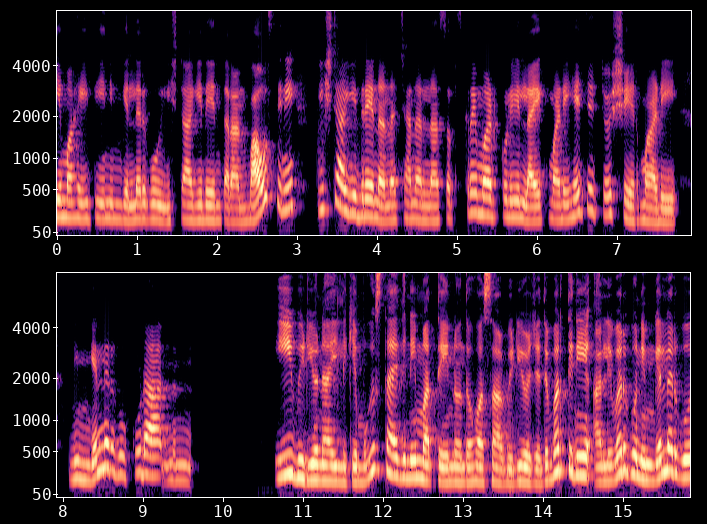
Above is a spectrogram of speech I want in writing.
ಈ ಮಾಹಿತಿ ನಿಮಗೆಲ್ಲರಿಗೂ ಇಷ್ಟ ಆಗಿದೆ ಅಂತ ನಾನು ಭಾವಿಸ್ತೀನಿ. ಇಷ್ಟ ಆಗಿದ್ದರೆ ನನ್ನ ಚಾನಲ್ನ ಸಬ್ಸ್ಕ್ರೈಬ್ ಮಾಡ್ಕೊಳ್ಳಿ, ಲೈಕ್ ಮಾಡಿ, ಹೆಚ್ಚೆಚ್ಚು ಶೇರ್ ಮಾಡಿ. ನಿಮಗೆಲ್ಲರಿಗೂ ಕೂಡ ನನ್ನ ಈ ವಿಡಿಯೋನ ಇಲ್ಲಿಗೆ ಮುಗಿಸ್ತಾ ಇದ್ದೀನಿ. ಮತ್ತೆ ಇನ್ನೊಂದು ಹೊಸ ವಿಡಿಯೋ ಜೊತೆ ಬರ್ತೀನಿ. ಅಲ್ಲಿವರೆಗೂ ನಿಮಗೆಲ್ಲರಿಗೂ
